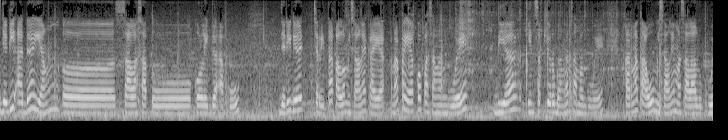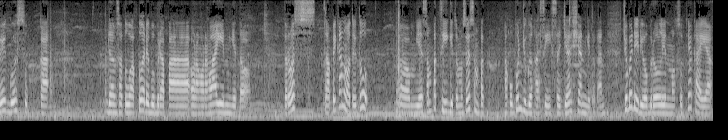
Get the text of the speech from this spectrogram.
jadi ada yang eh, salah satu kolega aku jadi dia cerita kalau misalnya kayak kenapa ya kok pasangan gue dia insecure banget sama gue karena tahu misalnya masa lalu gue gue suka dalam satu waktu ada beberapa orang-orang lain gitu. Terus tapi kan waktu itu em, ya sempet sih gitu. Maksudnya sempet aku pun juga kasih suggestion gitu kan. Coba deh diobrolin maksudnya kayak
